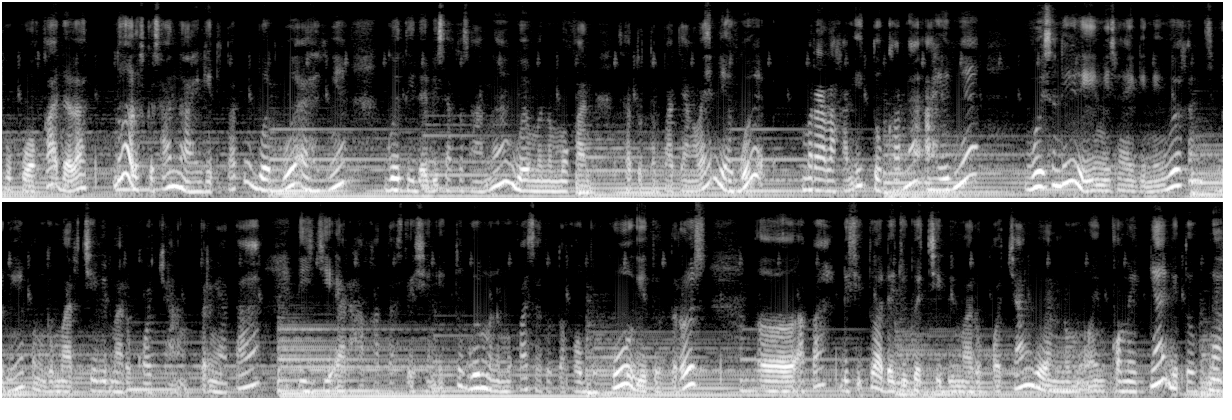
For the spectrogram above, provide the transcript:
Fukuoka adalah lu harus ke sana gitu. Tapi buat gue akhirnya gue tidak bisa ke sana gue menemukan satu tempat yang lain ya gue merelakan itu. Karena akhirnya gue sendiri misalnya gini gue kan sebenarnya penggemar Cibimaru Kocang ternyata di JRH station itu gue menemukan satu toko buku gitu. Terus uh, apa di situ ada juga Cibimaru Kocang gue nemuin komiknya gitu. Nah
